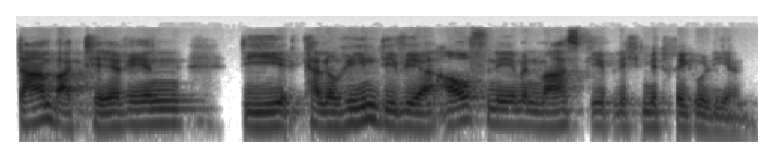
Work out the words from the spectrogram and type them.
Darmbakterien die Kalorien, die wir aufnehmen, maßgeblich mitregulieren.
